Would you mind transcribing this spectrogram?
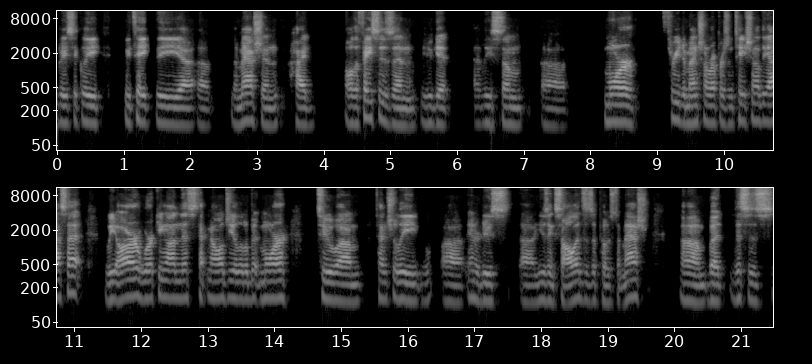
basically we take the, uh, uh, the mesh and hide all the faces and you get at least some more three-dimensional representation of the asset. We are working on this technology a little bit more to um, potentially uh, introduce uh, using solids as opposed to mesh. Um, but this is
